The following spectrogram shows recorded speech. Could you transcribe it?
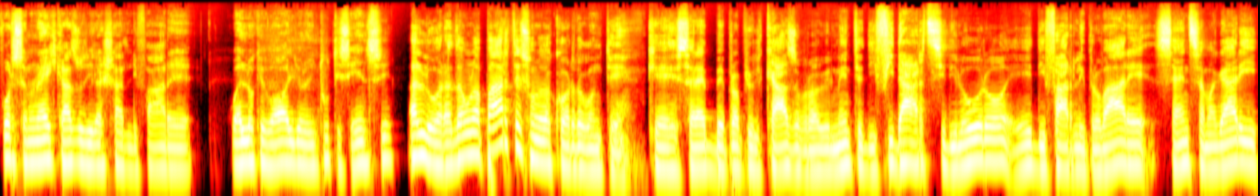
forse non è il caso di lasciarli fare quello che vogliono in tutti i sensi? Allora, da una parte sono d'accordo con te, che sarebbe proprio il caso probabilmente di fidarsi di loro e di farli provare senza magari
